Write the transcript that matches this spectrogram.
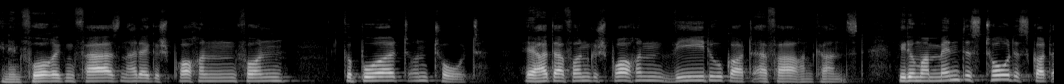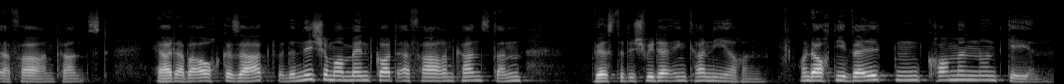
In den vorigen Versen hat er gesprochen von Geburt und Tod. Er hat davon gesprochen, wie du Gott erfahren kannst, wie du im Moment des Todes Gott erfahren kannst. Er hat aber auch gesagt, wenn du nicht im Moment Gott erfahren kannst, dann wirst du dich wieder inkarnieren. Und auch die Welten kommen und gehen.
